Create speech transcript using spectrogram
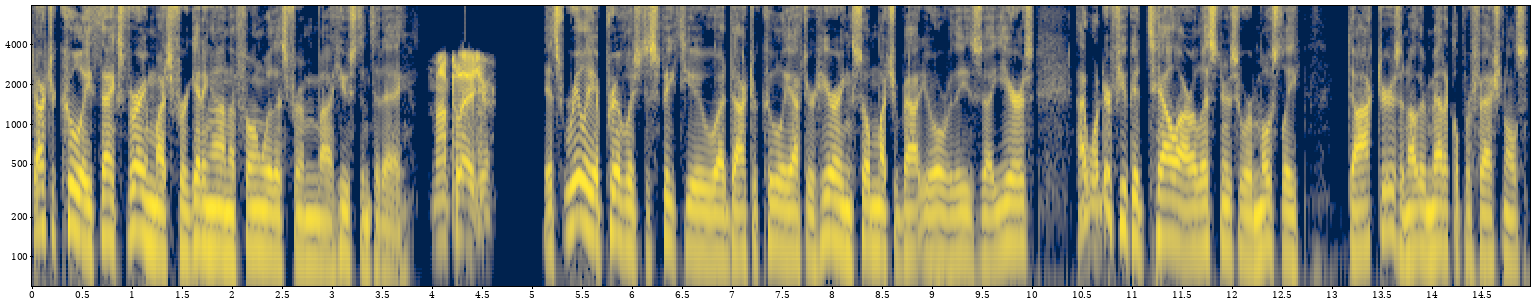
Dr. Cooley, thanks very much for getting on the phone with us from uh, Houston today. My pleasure. It's really a privilege to speak to you, uh, Dr. Cooley, after hearing so much about you over these uh, years. I wonder if you could tell our listeners, who are mostly doctors and other medical professionals,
